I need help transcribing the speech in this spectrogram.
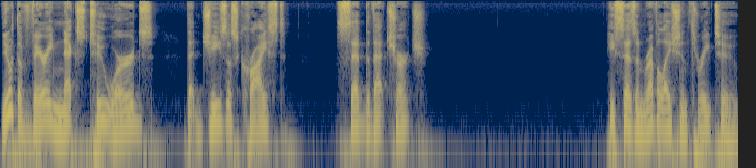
You know what the very next two words that Jesus Christ said to that church? He says in Revelation 3 2,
